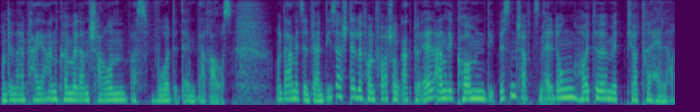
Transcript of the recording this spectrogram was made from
Und in ein paar Jahren können wir dann schauen, was wurde denn daraus. Und damit sind wir an dieser Stelle von Forschung aktuell angekommen. Die Wissenschaftsmeldung heute mit Piotr Heller.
